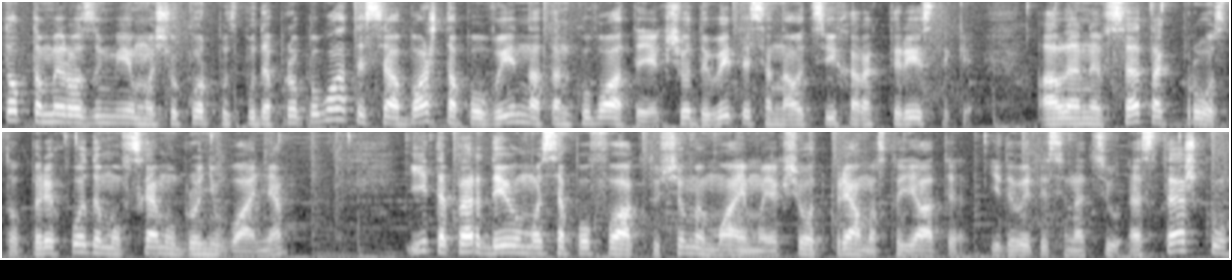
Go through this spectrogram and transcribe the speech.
Тобто ми розуміємо, що корпус буде пробиватися, а башта повинна танкувати, якщо дивитися на оці характеристики. Але не все так просто. Переходимо в схему бронювання. І тепер дивимося по факту, що ми маємо, якщо от прямо стояти і дивитися на цю СТ-шку.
